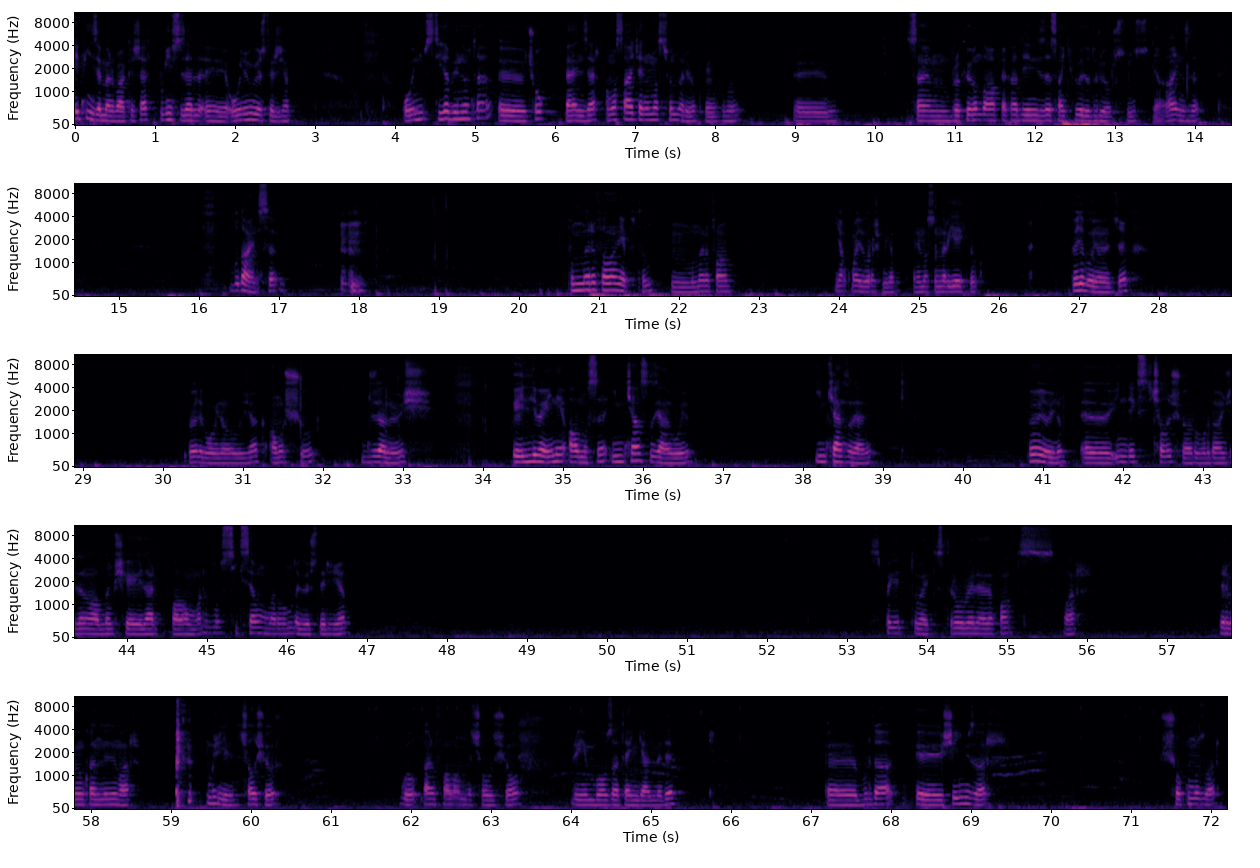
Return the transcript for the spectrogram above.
Hepinize merhaba arkadaşlar. Bugün sizlerle e, oyunumu göstereceğim. Oyunum Stila Benot'a e, çok benzer ama sadece animasyonları yok. Yani bunu e, sen bırakıyorum da AFK denizde sanki böyle duruyorsunuz. Yani aynısı. Bu da aynısı. Bunları falan yaptım. Hmm, Bunları falan yapmaya uğraşmayacağım. Animasyonlara gerek yok. Böyle bir oyun oynayacak. Böyle bir oyun olacak ama şu düzenlemiş. 50 beğeni alması imkansız yani bu oyun. İmkansız yani. Böyle oyunum. Ee, indeksi çalışıyor. Burada önceden aldığım şeyler falan var. Lost 67 var onu da göstereceğim. Spaghetti White, Strawberry Elephant var. Dragon Canyon var. Bu şekilde çalışıyor. Gold'lar falan da çalışıyor. Rainbow zaten gelmedi. Ee, burada e, şeyimiz var. Shop'umuz var.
